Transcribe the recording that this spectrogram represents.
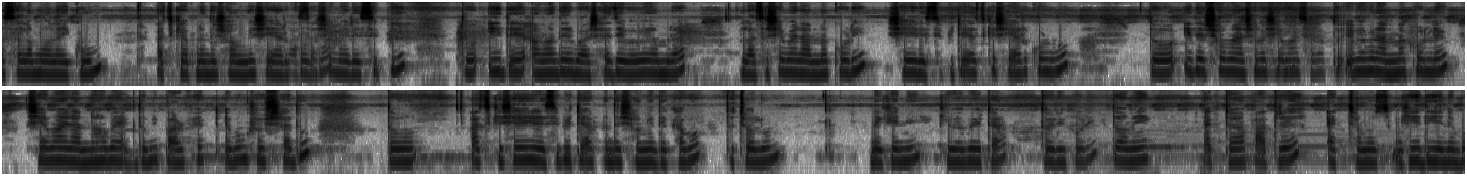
আসসালামু আলাইকুম। আজকে আপনাদের সঙ্গে শেয়ার করব সেমাই। রেসিপি তো ঈদে আমাদের বাসায় যেভাবে আমরা লাচা সেমাই রান্না করি সেই রেসিপিটাই আজকে শেয়ার করব। তো ঈদের সময় আসলে সেমাই ছাড়া তো এভাবে রান্না করলে সেমাই রান্না হবে একদমই পারফেক্ট এবং সুস্বাদু। তো আজকে সেই রেসিপিটা আপনাদের সঙ্গে দেখাবো। তো চলুন দেখে নিই কীভাবে এটা তৈরি করি। তো আমি একটা পাত্রে এক চামচ ঘি দিয়ে নেব।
